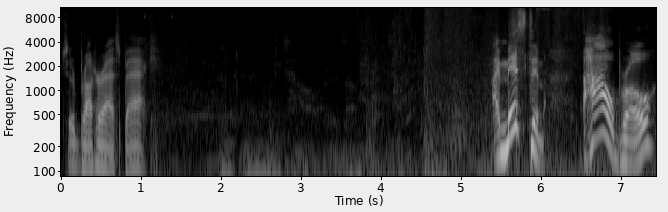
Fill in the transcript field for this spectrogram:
Should have brought her ass back. I missed him. How, bro?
